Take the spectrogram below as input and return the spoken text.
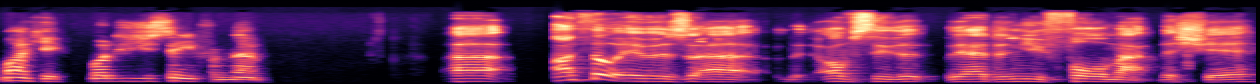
Mikey, what did you see from them? Uh, I thought it was uh, obviously that they had a new format this year,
